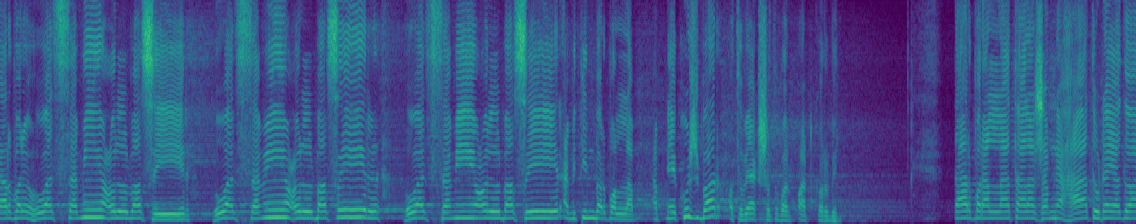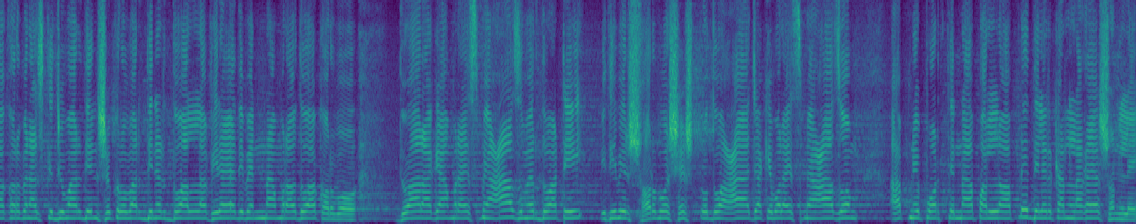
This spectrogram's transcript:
তারপরে হুয়া সামিউল বাসির হুয়া সামিউল বাসির আমি তিনবার পড়লাম। আপনি একুশ বার অথবা একশতবার পাঠ করবেন। তারপর আল্লাহ তাআলার সামনে হাত উঠাইয়া দোয়া করবেন। আজকে জুমার দিন, শুক্রবার দিনের দোয়া আল্লাহ ফিরাইয়া দিবেন না, আমরাও দোয়া করব। দোয়ার আগে আমরা ইসমে আজমের দোয়াটি, পৃথিবীর সর্বশ্রেষ্ঠ দোয়া, যাকে বলা ইসমে আজম। আপনি পড়তে না পারলেও আপনি দিলের কান লাগাইয়া শুনলে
